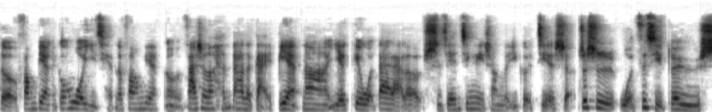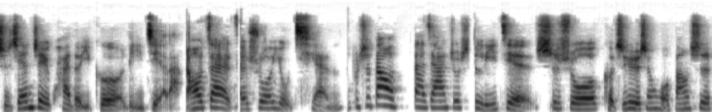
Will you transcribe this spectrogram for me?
的方便跟我以前的方便，嗯，发生了很大的改变，那也给我带来了时间、精力上的一个节省，这是我自己对于时间这一块的一个理解啦。然后。再再说有钱，不知道大家就是理解是说可持续的生活方式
